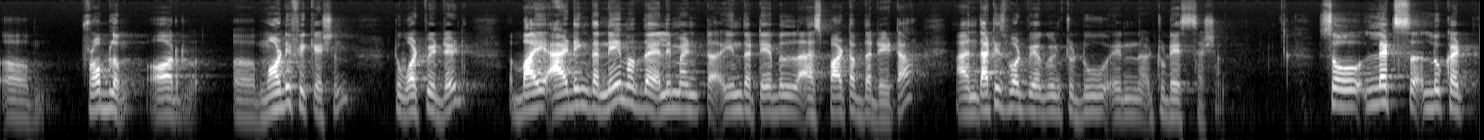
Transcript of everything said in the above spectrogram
uh, problem or uh, modification to what we did by adding the name of the element uh, in the table as part of the data and that is what we are going to do in uh, today's session. So, let us look at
